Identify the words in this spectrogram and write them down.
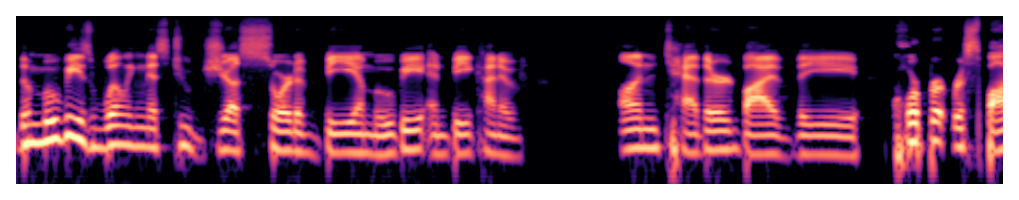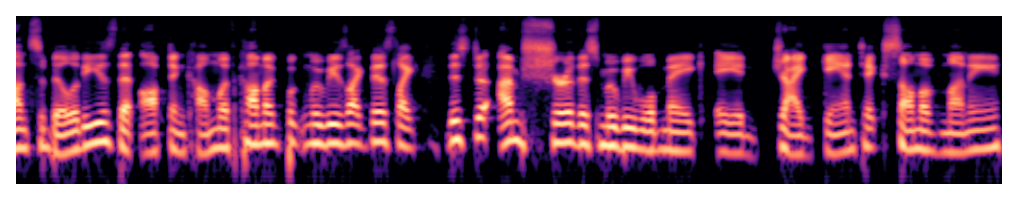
the movie's willingness to just sort of be a movie and be kind of untethered by the corporate responsibilities that often come with comic book movies like this like this i'm sure this movie will make a gigantic sum of money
